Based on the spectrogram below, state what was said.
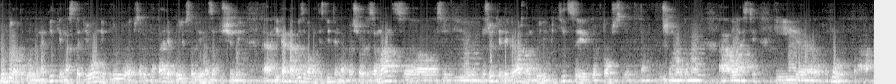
Любые алкогольные напитки на стадионе, в любой абсолютно таре были в свое время запрещены. А, И это вызвало действительно большой резонанс среди жителей, граждан. Были петиции, в том числе там, высшим органам а, власти. И э, ну, а,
